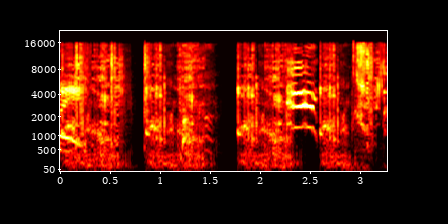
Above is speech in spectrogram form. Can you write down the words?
i'm going me!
